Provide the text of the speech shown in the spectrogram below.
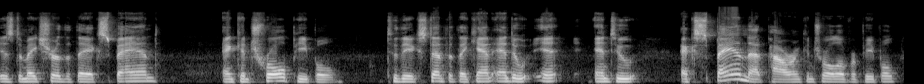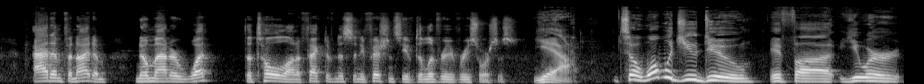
is to make sure that they expand and control people to the extent that they can and to and to expand that power and control over people ad infinitum no matter what the toll on effectiveness and efficiency of delivery of resources. Yeah. So, what would you do if uh, you were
